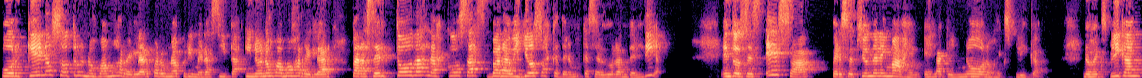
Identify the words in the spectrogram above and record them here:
¿por qué nosotros nos vamos a arreglar para una primera cita y no nos vamos a arreglar para hacer todas las cosas maravillosas que tenemos que hacer durante el día? Entonces, esa percepción de la imagen es la que no nos explican. Nos explican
